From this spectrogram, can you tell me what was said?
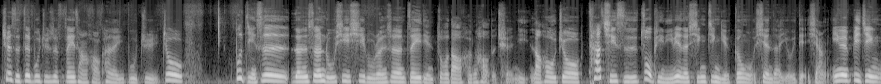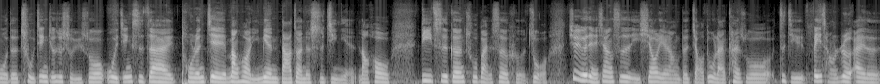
确实这部剧是非常好看的一部剧，就。不仅是人生如戏，戏如人生这一点做到很好的诠释，然后就他其实作品里面的心境也跟我现在有一点像，因为毕竟我的处境就是属于说我已经是在同人界漫画里面打转了十几年，然后第一次跟出版社合作，就有点像是以萧连郎的角度来看，说自己非常热爱的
